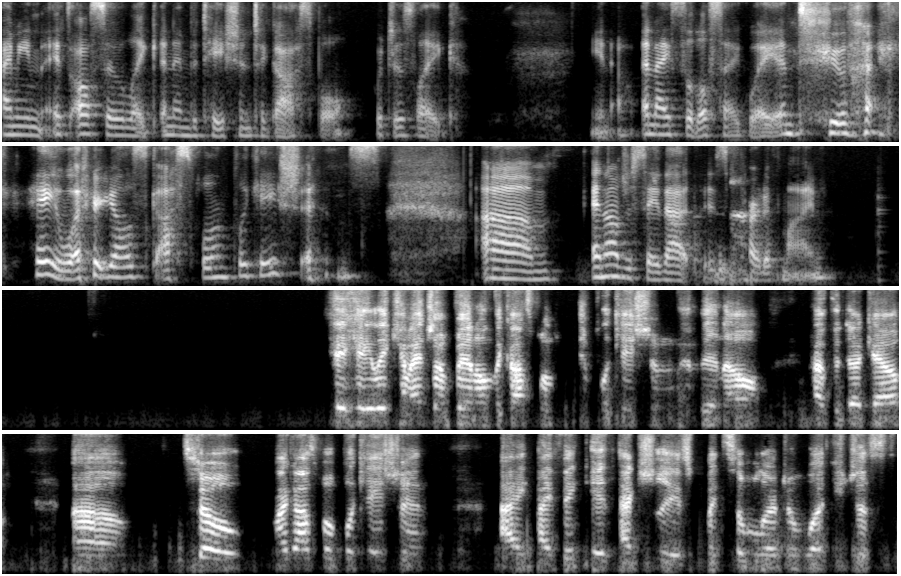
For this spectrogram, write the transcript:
i mean it's also like an invitation to gospel which is like you know a nice little segue into like hey what are y'all's gospel implications? Um and i'll just say that is part of mine. Hey haley can i jump in on the gospel implication and then i'll have to duck out? Um, so my gospel implication I, I think it actually is quite similar to what you just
